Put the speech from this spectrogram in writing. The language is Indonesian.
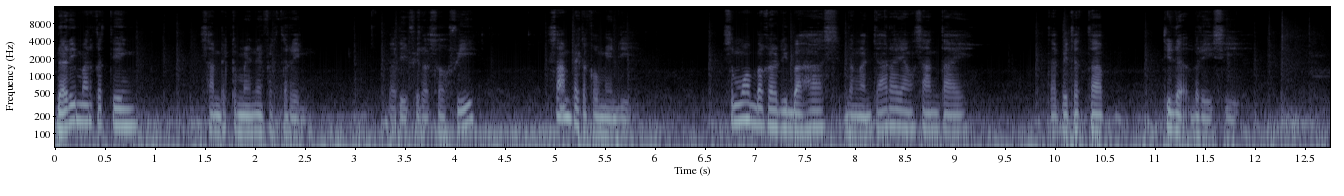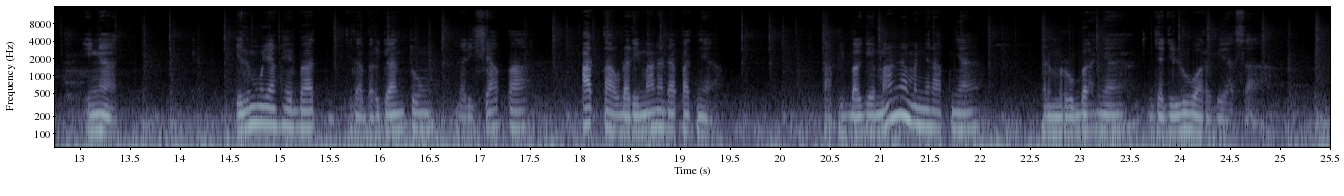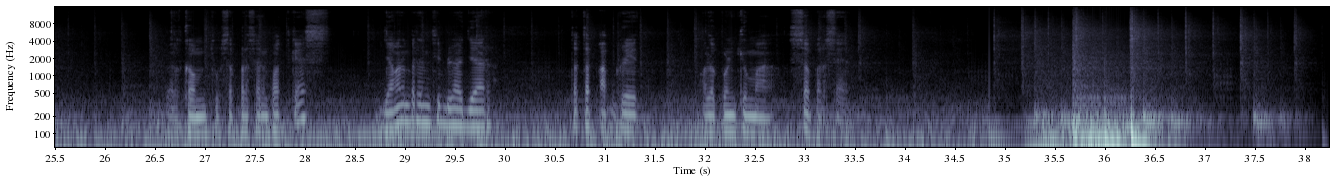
Dari marketing sampai ke manufacturing, dari filosofi sampai ke komedi. Semua bakal dibahas dengan cara yang santai, tapi tetap tidak berisi. Ingat, ilmu yang hebat tidak bergantung dari siapa atau dari mana dapatnya, tapi bagaimana menyerapnya dan merubahnya jadi luar biasa. Welcome to Sepersen Podcast. Jangan berhenti belajar, tetap upgrade walaupun cuma sepersen.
